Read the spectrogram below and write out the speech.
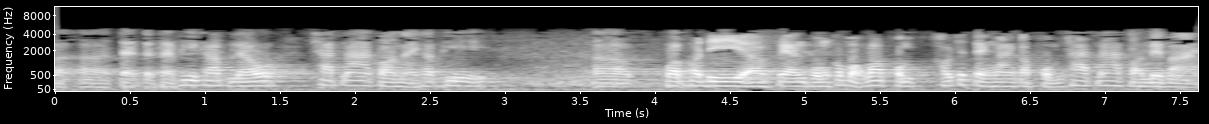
อเออแต่แต่แต่พี่ครับแล้วชาติหน้าตอนไหนครับพี่ พอพอดีแฟนผมเขาบอกว่าผมเขาจะแต่งงานกับผมชาติหน้าตอนบ่าย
